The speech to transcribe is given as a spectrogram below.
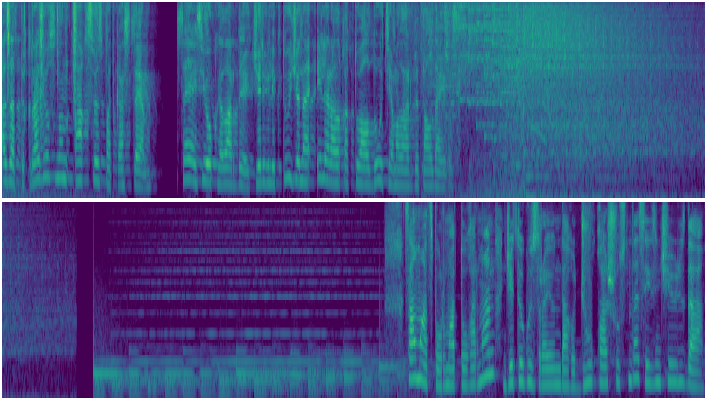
азаттык радиосунун ак сөз подкасты. Саясий окуяларды жергиликтүү жана эл аралык актуалдуу темаларды талдайбыз. Саламатсызбы урматтуу угарман. Жети өгүз районундагы жуука ашуусунда сегизинчи июлда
